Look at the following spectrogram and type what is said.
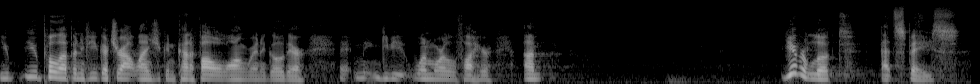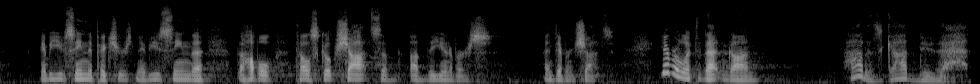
you, you pull up, and if you've got your outlines, you can kind of follow along. We're going to go there. Me give you one more little thought here. Um, have you ever looked at space? Maybe you've seen the pictures. Maybe you've seen the, the Hubble telescope shots of, of the universe and different shots. You ever looked at that and gone, how does God do that?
